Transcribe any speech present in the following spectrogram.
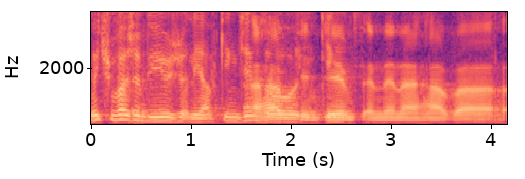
Which version do you usually have? King James I or have King James and then I have, uh,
